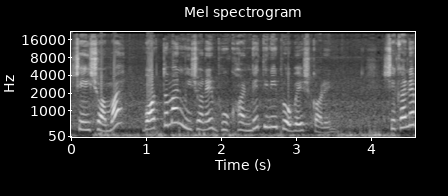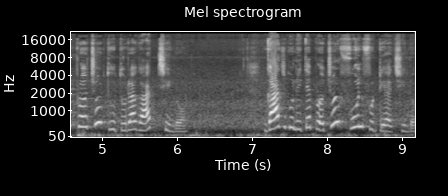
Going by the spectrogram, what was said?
সেই সময় বর্তমান মিশনের ভূখণ্ডে তিনি প্রবেশ করেন। সেখানে প্রচুর ধুতুরা গাছ ছিল। গাছগুলিতে প্রচুর ফুল ফুটিয়াছিল।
